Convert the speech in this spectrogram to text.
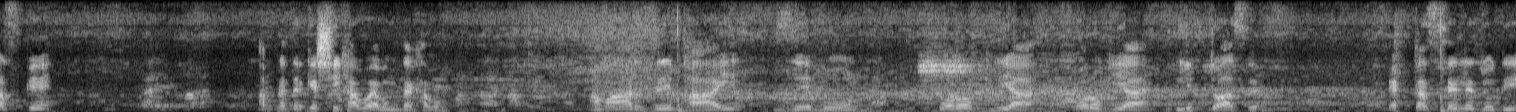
আজকে আপনাদেরকে শিখাবো এবং দেখাবো। আমার যে ভাই, যে বোন পরক্রিয়া পরকিয়ায় লিপ্ত আছে একটা ছেলে যদি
